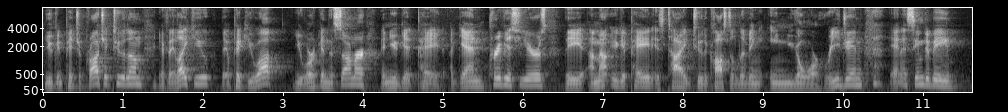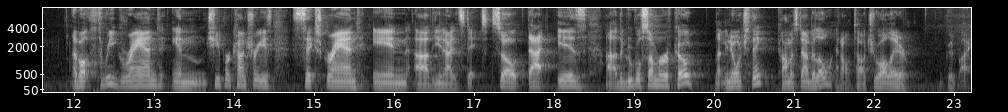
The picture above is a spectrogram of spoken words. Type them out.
You can pitch a project to them. If they like you, they'll pick you up. You work in the summer and you get paid. Again, previous years, the amount you get paid is tied to the cost of living in your region. And it seemed to be about three grand in cheaper countries, six grand in uh, the United States. So that is uh, the Google Summer of Code. Let me know what you think. Comments down below, and I'll talk to you all later. Goodbye.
